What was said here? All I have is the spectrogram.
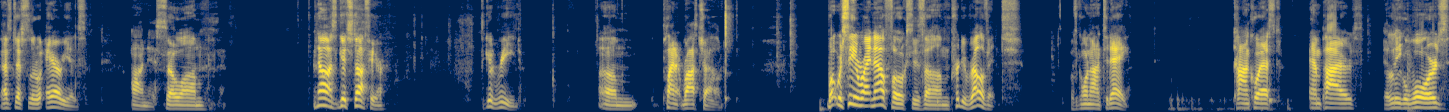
That's just little areas on this. So um no, it's good stuff here. It's a good read. Um Planet Rothschild. What we're seeing right now, folks, is um, pretty relevant. What's going on today? Conquest, empires, illegal wars,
